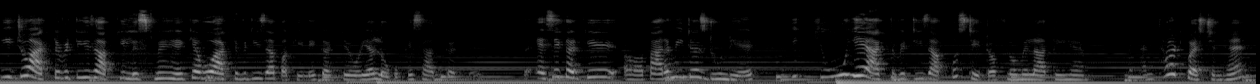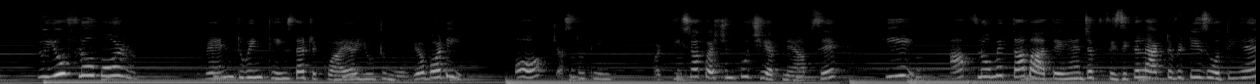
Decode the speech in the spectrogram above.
कि जो एक्टिविटीज़ आपकी लिस्ट में है, क्या वो एक्टिविटीज़ आप अकेले करते हो या लोगों के साथ करते हो? तो ऐसे करके पैरामीटर्स ढूंढिए कि क्यों ये एक्टिविटीज़ आपको स्टेट ऑफ़ फ्लो में लाती हैं? एंड थर्ड क्वेश्चन है do you flow more when doing things that require you to move your body और जस्ट टू थिंक और तीसरा क्वेश्चन पूछिए अपने आप से कि आप फ्लो में तब आते हैं जब फ़िज़िकल एक्टिविटीज़ होती है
